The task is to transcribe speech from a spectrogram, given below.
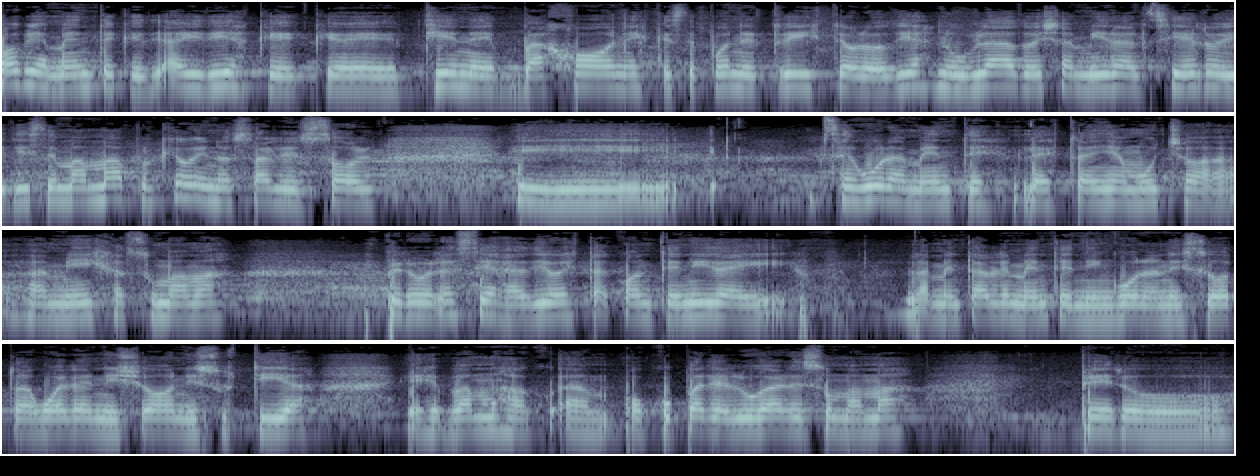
Obviamente que hay días que, que tiene bajones, que se pone triste o los días nublados, ella mira al cielo y dice, mamá, ¿por qué hoy no sale el sol? Y seguramente la extraña mucho a, mi hija, su mamá, pero gracias a Dios está contenida y lamentablemente ninguna, ni su otra abuela, ni yo, ni sus tías, eh, vamos a, ocupar el lugar de su mamá pero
